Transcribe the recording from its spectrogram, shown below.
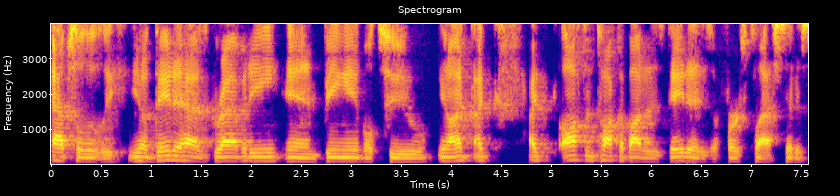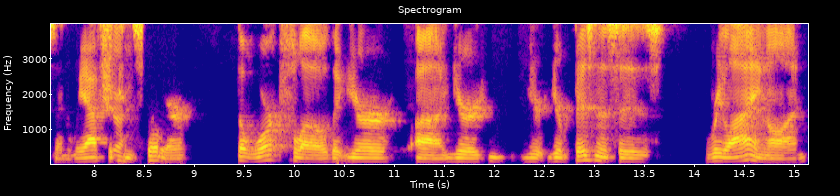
Absolutely. You know, data has gravity and being able to, you know, I, I, I often talk about it as data is a first class citizen. We have to sure. consider the workflow that your, uh, your, your, your business is relying on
